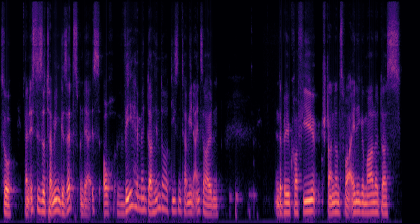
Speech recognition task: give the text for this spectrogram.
So, dann ist dieser Termin gesetzt und er ist auch vehement dahinter, diesen Termin einzuhalten. In der Biografie stand dann zwar einige Male, dass,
